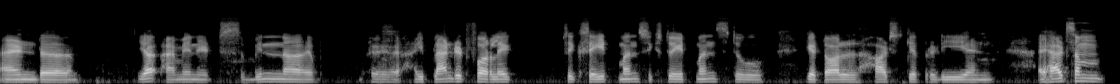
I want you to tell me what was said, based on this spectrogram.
And uh, yeah, I mean, it's been, uh, uh, I planned it for like six, eight months, six to eight months to get all hardscape ready. And I had some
